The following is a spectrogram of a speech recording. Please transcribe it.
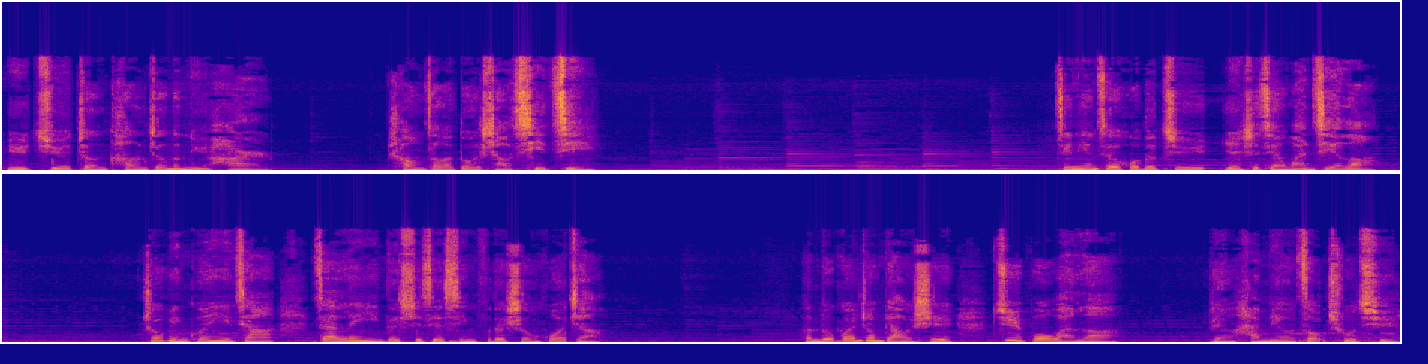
与绝症抗争的女孩，创造了多少奇迹？今年最火的剧《人世间》完结了，周秉昆一家在另一个世界幸福的生活着。很多观众表示，剧播完了，人还没有走出去。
